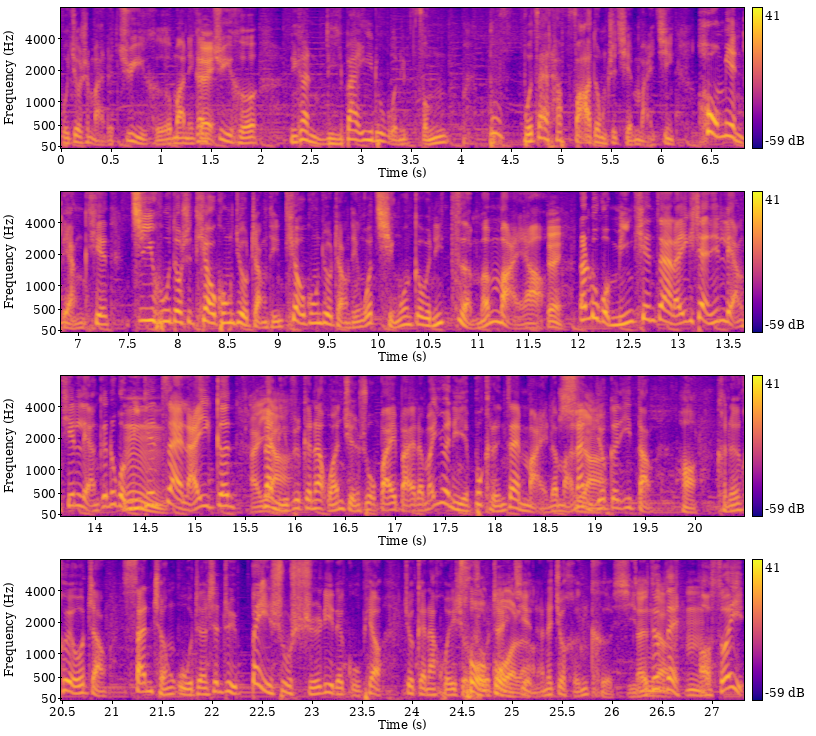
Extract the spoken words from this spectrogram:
不就是买的聚合吗？你看聚合，你看礼拜一如果你逢不不在它发动之前买进，后面两天几乎都是跳空就涨停，跳空就涨停。我请问各位，你怎么买啊？对，那如果明天再来一个，现在已经两天两根，如果明天再来一根，嗯、那你不是跟他完全说拜拜了吗？因为你也不可能再买了嘛。啊、那你就跟一档好可能会有涨三成、五成，甚至于倍数实力的股票，就跟他挥手说再见了，了那就很可惜了，对不对？嗯、哦，所以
